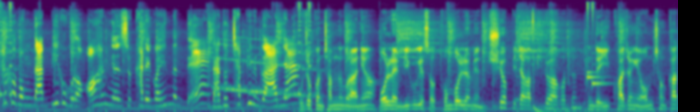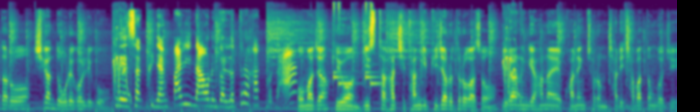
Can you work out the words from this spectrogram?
그거 봉 나 미국으로 어학연수 가려고 했는데 나도 잡히는 거 아냐? 무조건 잡는 건 아니야. 원래 미국에서 돈 벌려면 취업 비자가 필요하거든. 근데 이 과정이 엄청 까다로워. 시간도 오래 걸리고. 그래서 그냥 빨리 나오는 걸로 들어갔구나. 어 맞아. 비원 이스타 같이 단기 비자로 들어가서 일하는 게 하나의 관행처럼 자리 잡았던 거지.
